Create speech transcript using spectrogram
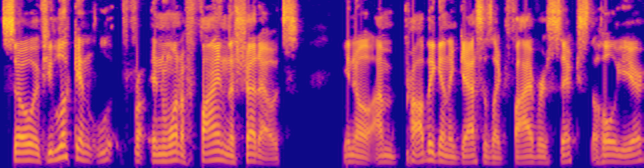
So if you look and and want to find the shutouts, you know I'm probably going to guess is like five or six the whole year.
